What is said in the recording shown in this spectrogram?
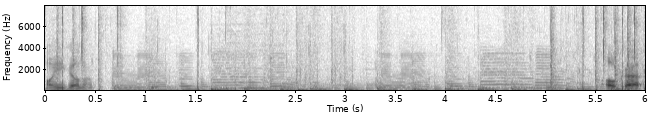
Oh, you got them. Oh crap.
